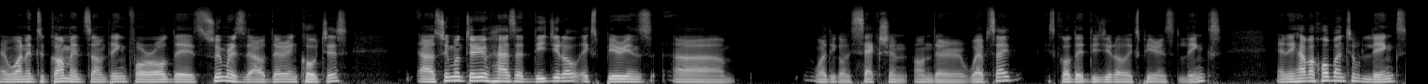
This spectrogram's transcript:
i wanted to comment something for all the swimmers out there and coaches. Uh, swim ontario has a digital experience um, what do you call it section on their website. It's called the digital experience links. And they have a whole bunch of links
